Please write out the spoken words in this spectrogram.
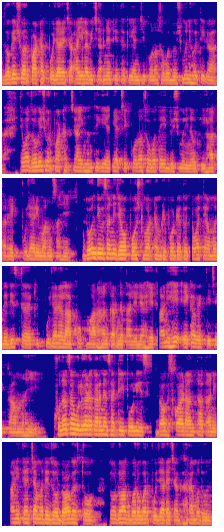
जोगेश्वर पाठक पुजाऱ्याच्या आईला विचारण्यात येतं की यांची कोणासोबत दुश्मनी होती का? तेव्हा जोगेश्वर पाठकची आई म्हणते की याची कोणासोबतही दुश्मनी नव्हती. हा तर एक पुजारी माणूस आहे. दोन दिवसांनी जेव्हा पोस्टमॉर्टम रिपोर्ट येतो तेव्हा त्यामध्ये दिसतं की पुजाऱ्याला खूप मारहाण करण्यात आलेली आहेत आणि हे एका व्यक्तीचे काम नाही. खुनाचा उलगडा करण्यासाठी पोलीस डॉग स्क्वॉड आणतात आणि आणि त्याच्यामध्ये जो डॉग असतो तो डॉग बरोबर पुजाऱ्याच्या घरामधून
